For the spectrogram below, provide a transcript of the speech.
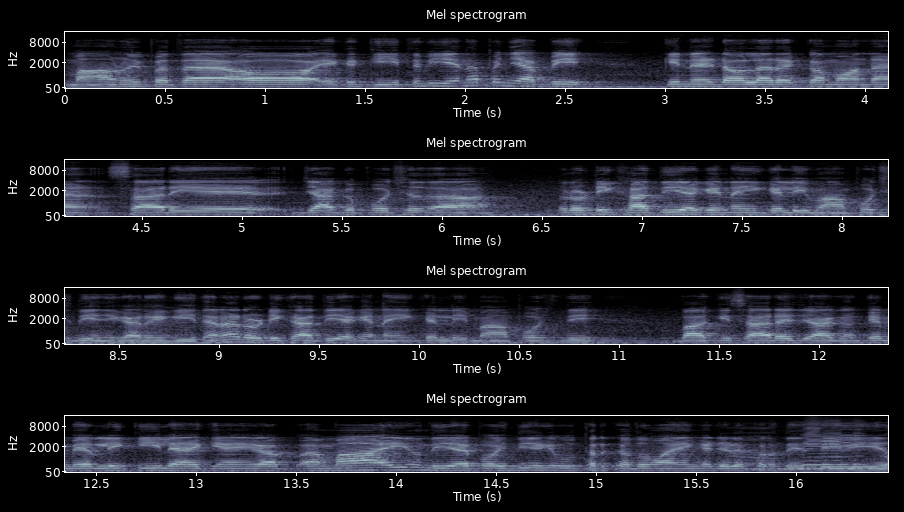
ਮਾਂ ਨੂੰ ਹੀ ਪਤਾ ਹੈ ਉਹ ਇੱਕ ਗੀਤ ਵੀ ਹੈ ਨਾ ਪੰਜਾਬੀ ਕਿੰਨੇ ਡਾਲਰ ਕਮਾਉਣਾ ਸਾਰੇ ਜੱਗ ਪੁੱਛਦਾ ਰੋਟੀ ਖਾਧੀ ਹੈ ਕਿ ਨਹੀਂ ਕੱਲੀ ਮਾਂ ਪੁੱਛਦੀ ਇੰਜ ਕਰਕੇ ਗੀਤ ਹੈ ਨਾ ਰੋਟੀ ਖਾਧੀ ਹੈ ਕਿ ਨਹੀਂ ਕੱਲੀ ਮਾਂ ਪੁੱਛਦੀ। ਬਾਕੀ ਸਾਰੇ ਜੱਗ ਕਿ ਮੇਰੇ ਲਈ ਕੀ ਲੈ ਕੇ ਆਏਗਾ? ਮਾਂ ਹੀ ਹੁੰਦੀ ਹੈ ਪੁੱਛਦੀ ਹੈ ਕਿ ਪੁੱਤਰ ਕਦੋਂ ਆਏਗਾ ਜਿਹੜੇ ਪਰਦੇਸੀ ਵੀਰ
